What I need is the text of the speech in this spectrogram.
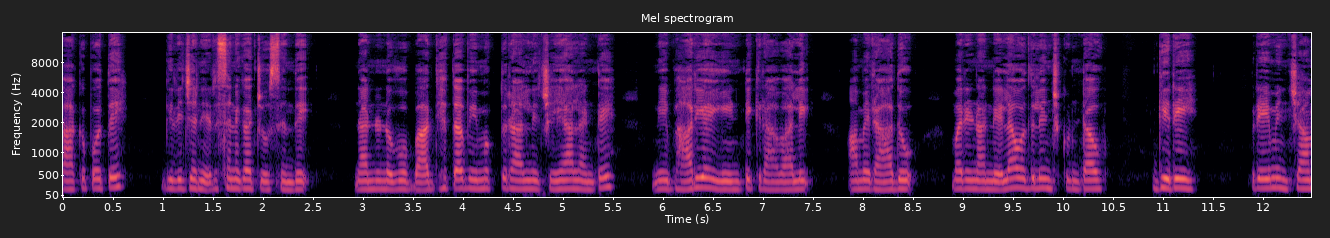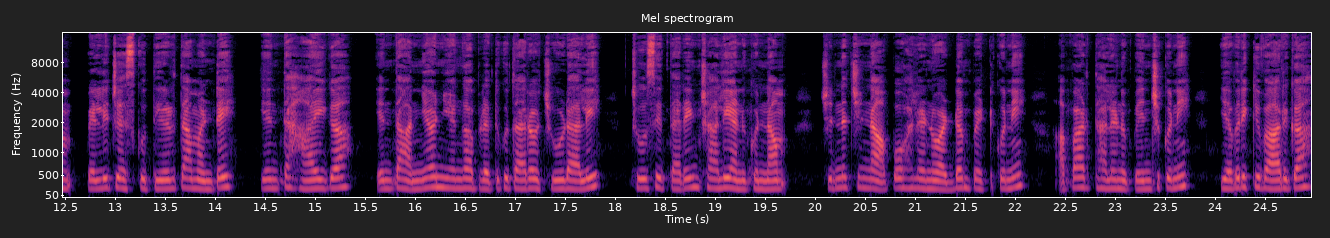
కాకపోతే గిరిజ నిరసనగా చూసింది. నన్ను నువ్వు బాధ్యత విముక్తురాల్ని చేయాలంటే నీ భార్య ఈ ఇంటికి రావాలి. ఆమె రాదు. మరి నన్ను ఎలా వదిలించుకుంటావు? గిరి ప్రేమించాం. పెళ్ళి చేసుకు తీరుతామంటే ఎంత హాయిగా ఎంత అన్యోన్యంగా బ్రతుకుతారో చూడాలి చూసి తరించాలి అనుకున్నాం. చిన్న చిన్న అపోహలను అడ్డం పెట్టుకుని అపార్థాలను పెంచుకుని ఎవరికి వారుగా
